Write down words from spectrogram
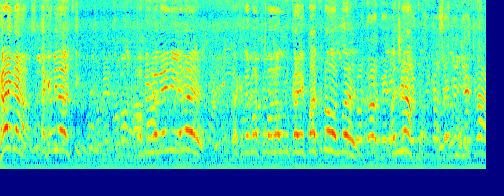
Haida, dacă vin alții. O mine veni, ele. Dacă merg acum la unul care e patron, bă. La Second year cry.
